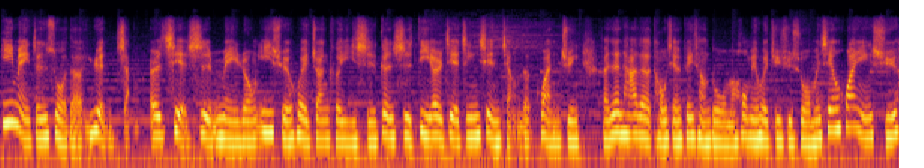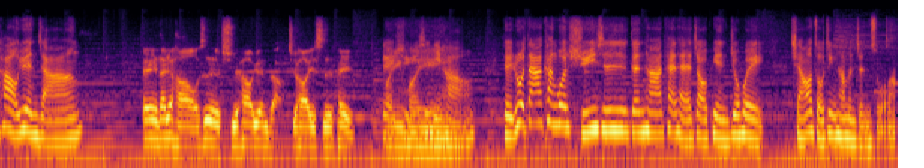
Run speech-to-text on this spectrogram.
医美诊所的院长，而且是美容医学会专科医师，更是第二届金线奖的冠军。反正他的头衔非常多，我们后面会继续说。我们先欢迎徐浩院长。嘿，hey, 大家好，我是徐浩院长，徐浩医师。嘿、hey，对，徐医师你好。对，如果大家看过徐医师跟他太太的照片，就会想要走进他们诊所了。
